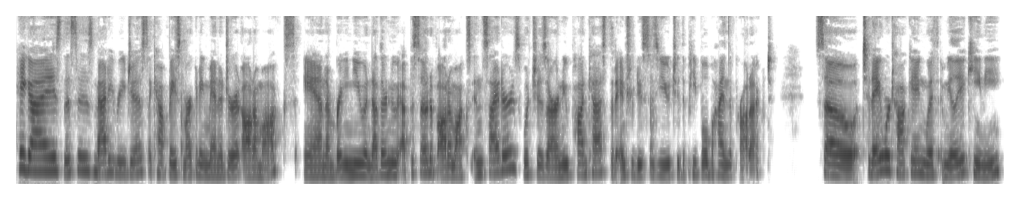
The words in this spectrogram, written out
Hey guys, this is Maddie Regis, account based marketing manager at Automox, and I'm bringing you another new episode of Automox Insiders, which is our new podcast that introduces you to the people behind the product. So today we're talking with Emilia Keeney,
